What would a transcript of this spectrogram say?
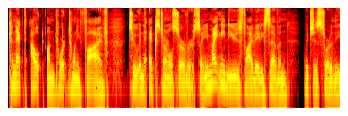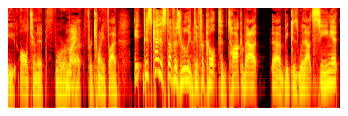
connect out on port 25 to an external server. So you might need to use 587 which is sort of the alternate for uh, for 25. It, this kind of stuff is really difficult to talk about uh, because without seeing it,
